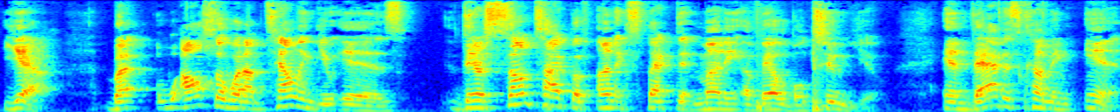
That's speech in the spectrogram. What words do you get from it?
yeah. But also, what I'm telling you is there's some type of unexpected money available to you, and that is coming in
